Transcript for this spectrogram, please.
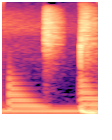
Thank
